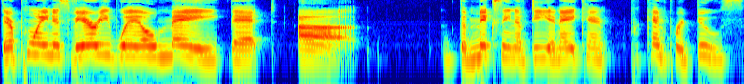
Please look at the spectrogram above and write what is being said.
their point is very well made that uh, the mixing of DNA can can produce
